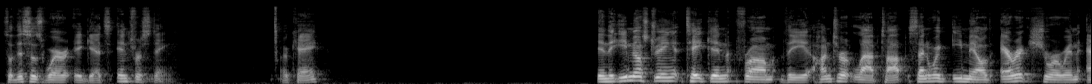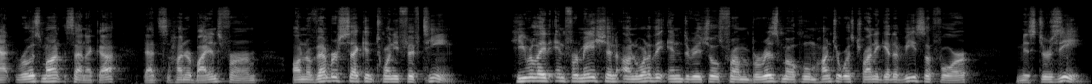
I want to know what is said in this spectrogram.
So this is where it gets interesting. Okay. In the email string taken from the Hunter laptop, Sandweg emailed Eric Schwerin at Rosemont Seneca, that's Hunter Biden's firm, on November 2nd, 2015. He relayed information on one of the individuals from Burisma whom Hunter was trying to get a visa for, Mr. Z.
